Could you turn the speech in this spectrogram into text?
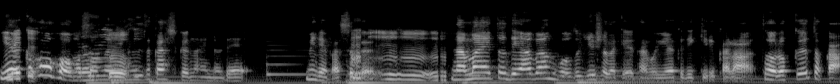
予約方法もそんなに難しくないので見ればすぐ。うんうんうんうん。名前と電話番号と住所だけで多分予約できるから登録とか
